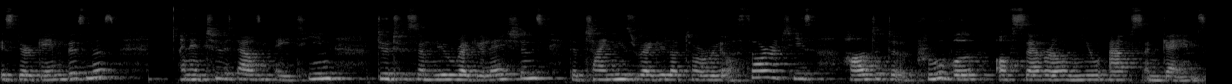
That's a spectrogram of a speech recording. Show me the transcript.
is their game business. And in 2018, due to some new regulations, the Chinese regulatory authorities halted the approval of several new apps and games,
